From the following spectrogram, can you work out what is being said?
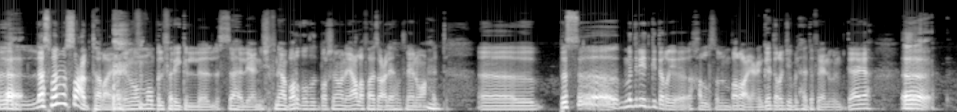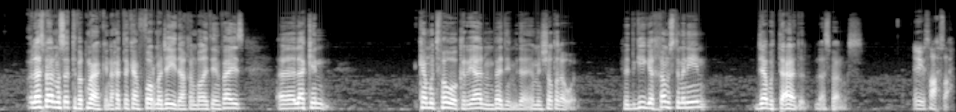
آه، لاس بالماس صعب ترى يعني. مو مو بالفريق ال- السهل يعني. شفناه برضه ضد برشلونة يلا فازوا عليهم 2-1 آه بس آه مدريد قدر يخلص المباراة يعني قدر يجيب الهدفين من البداية. آه، لاس بالماس اتفق معك إنه حتى كان في فورمة جيدة آخر مباراتين فايز آه، لكن كان متفوق الريال من بدء من الشوط الأول. في الدقيقة 85 جابوا التعادل لاس بالماس. إي صح صح.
